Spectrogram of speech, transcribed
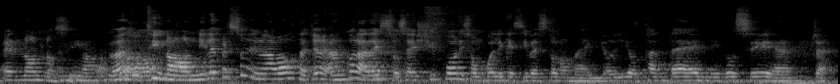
E il nonno sì, No, Ma no. tutti i nonni, le persone di una volta, cioè, ancora adesso se esci fuori sono quelli che si vestono meglio, gli ottantenni, così, eh, cioè.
